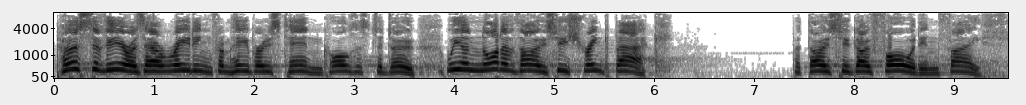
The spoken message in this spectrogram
Persevere as our reading from Hebrews 10 calls us to do. We are not of those who shrink back, but those who go forward in faith.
